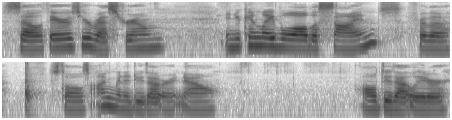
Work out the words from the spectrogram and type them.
So there's your restroom. And you can label all the signs for the stalls. I'm going to do that right now. I'll do that later.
